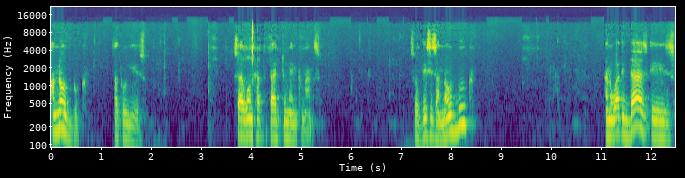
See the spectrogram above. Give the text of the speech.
A notebook that we'll use. So I won't have to type too many commands. So this is a notebook. And what it does is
